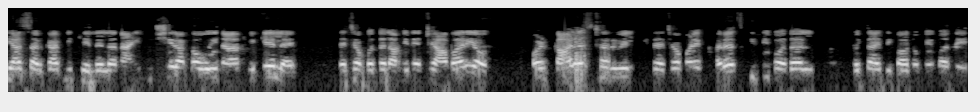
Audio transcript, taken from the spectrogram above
या सरकारने केलेलं नाही. उशिरा का होईना हे केलंय. त्याच्याबद्दल आम्ही त्यांचे आभारी आहोत. पण काळच ठरवेल की त्याच्यामुळे खरंच किती बदल होत आहेत इकॉनॉमीमध्ये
